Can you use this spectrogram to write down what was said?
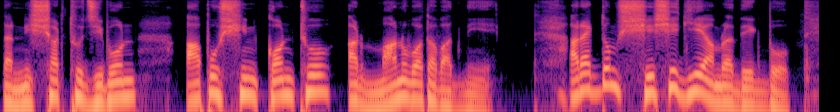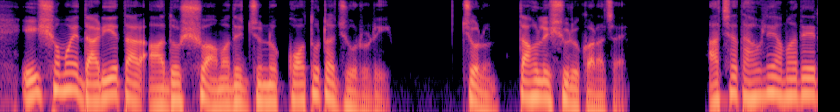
তার নিঃস্বার্থ জীবন আপসহীন কণ্ঠ আর মানবতাবাদ নিয়ে। আর একদম শেষে গিয়ে আমরা দেখব এই সময় দাঁড়িয়ে তার আদর্শ আমাদের জন্য কতটা জরুরি। চলুন, তাহলে শুরু করা যায়। আচ্ছা তাহলে আমাদের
